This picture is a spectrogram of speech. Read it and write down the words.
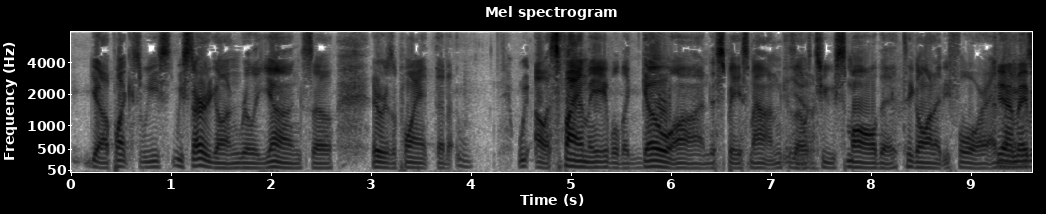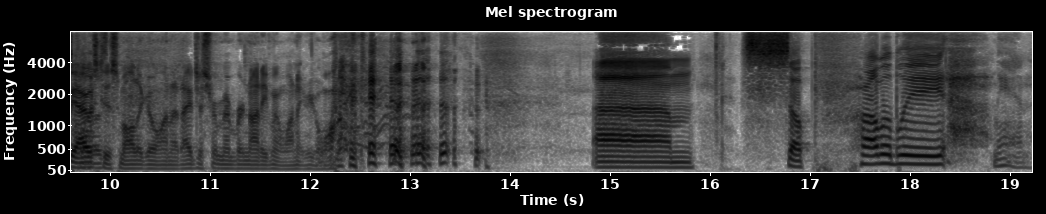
you know a point because we we started going really young, so there was a point that we, I was finally able to go on to Space Mountain because I was too small to, to go on it before. Yeah, maybe I was too small to go on it. I just remember not even wanting to go on it. Um, so probably, man,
